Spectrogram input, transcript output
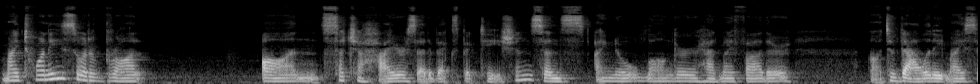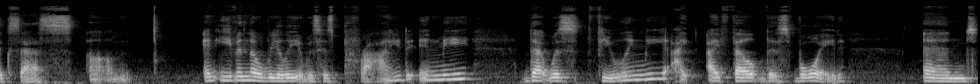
My 20s sort of brought on such a higher set of expectations since I no longer had my father uh, to validate my success. Um, and even though really it was his pride in me that was fueling me, I, I felt this void. And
